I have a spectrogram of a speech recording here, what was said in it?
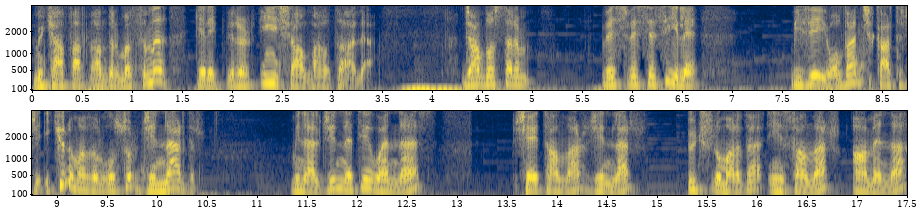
mükafatlandırmasını gerektirir inşallah Teala. Can dostlarım vesvesesiyle bizi yoldan çıkartıcı iki numaralı unsur cinlerdir. Minel cinneti ve nas şeytanlar, cinler, üç numarada insanlar, amenna.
